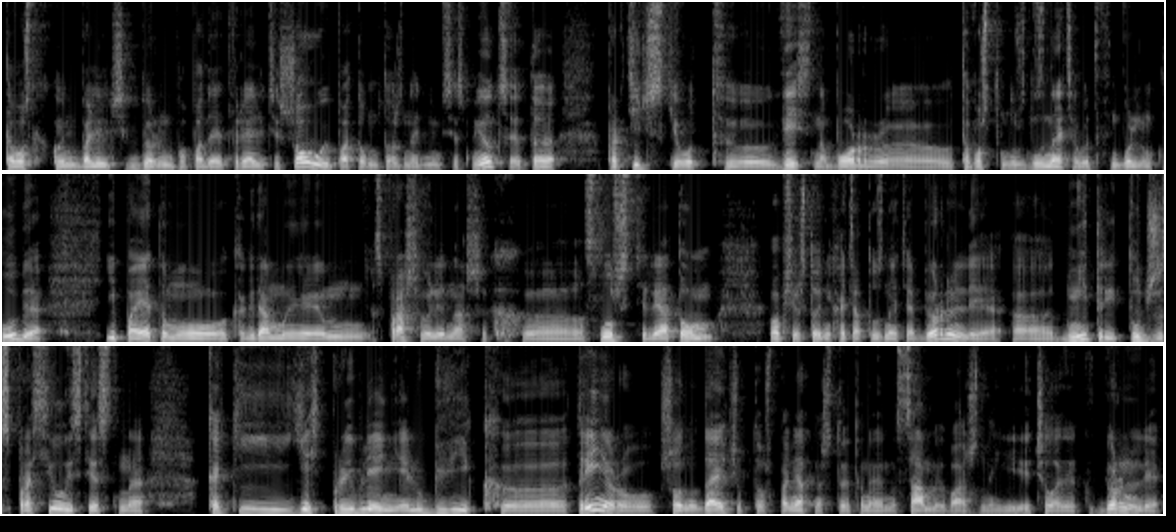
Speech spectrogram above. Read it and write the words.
того, что какой-нибудь болельщик Берн попадает в реалити-шоу, и потом тоже над ним все смеются, это практически вот э, весь набор э, того, что нужно знать об этом футбольном клубе. И поэтому, когда мы спрашивали наших слушателей о том, вообще, что они хотят узнать о Бернли, Дмитрий тут же спросил, естественно, какие есть проявления любви к э, тренеру Шону Дайчу, потому что понятно, что это, наверное, самый важный человек в Бернли,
